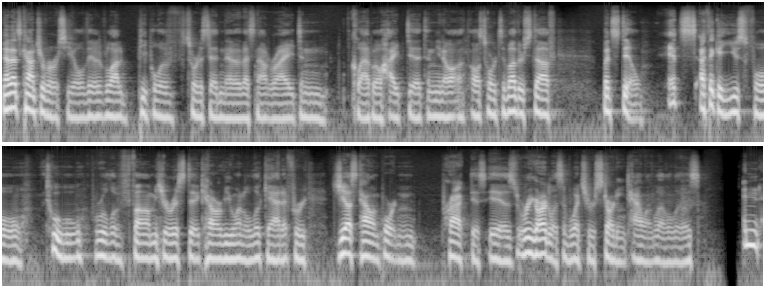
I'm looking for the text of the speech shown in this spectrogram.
Now, that's controversial. There, a lot of people have sort of said, no, that's not right. And Gladwell hyped it and, you know, all sorts of other stuff. But still, it's, I think, a useful tool, rule of thumb, heuristic, however you want to look at it, for just how important practice is, regardless of what your starting talent level is. And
